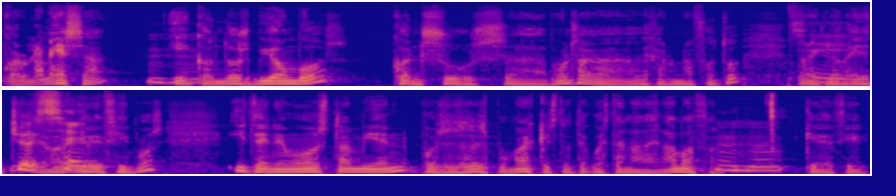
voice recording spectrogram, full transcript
con una mesa y con dos biombos con sus... ah, vamos a dejar una foto para Sí, que lo veáis ya, lo hicimos. Y tenemos también pues esas espumas que esto te cuesta nada en Amazon, quiero decir.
